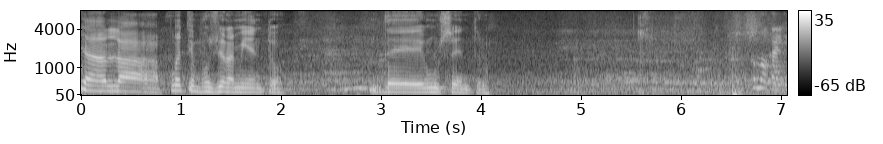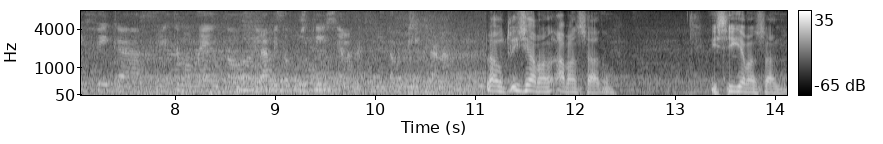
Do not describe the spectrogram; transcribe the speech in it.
La, la puesta en funcionamiento de un centro. ¿Cómo califica en este momento el ámbito justicia en la República Dominicana? La justicia ha avanzado y sigue avanzando.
